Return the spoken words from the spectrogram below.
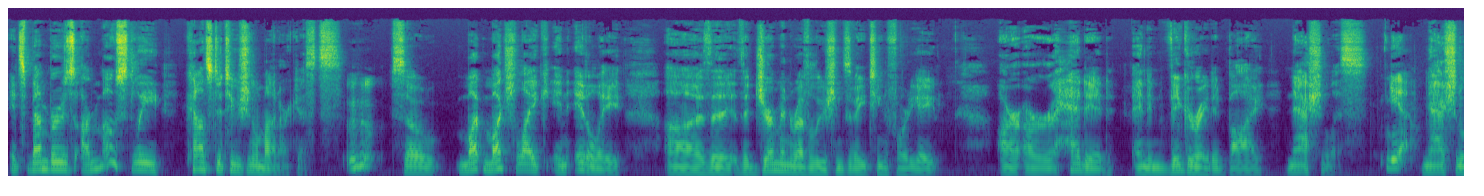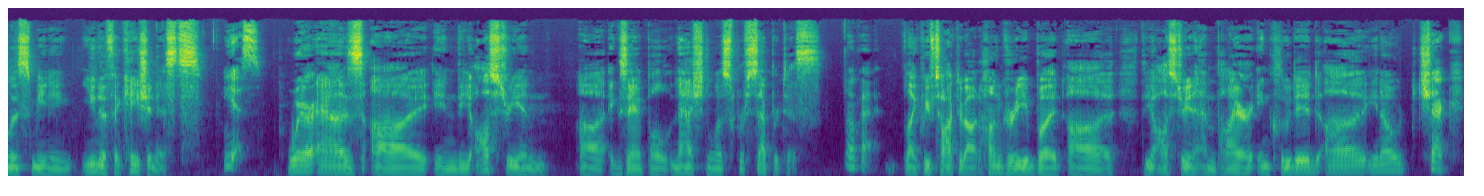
Its members are mostly constitutional monarchists. So, mu- much like in Italy, uh, the, the German revolutions of 1848 are, are headed and invigorated by nationalists. Yeah. Nationalists meaning unificationists. Yes. Whereas uh, in the Austrian uh, example, nationalists were separatists Okay. like we've talked about Hungary, but uh, the Austrian Empire included, uh, you know, Czech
